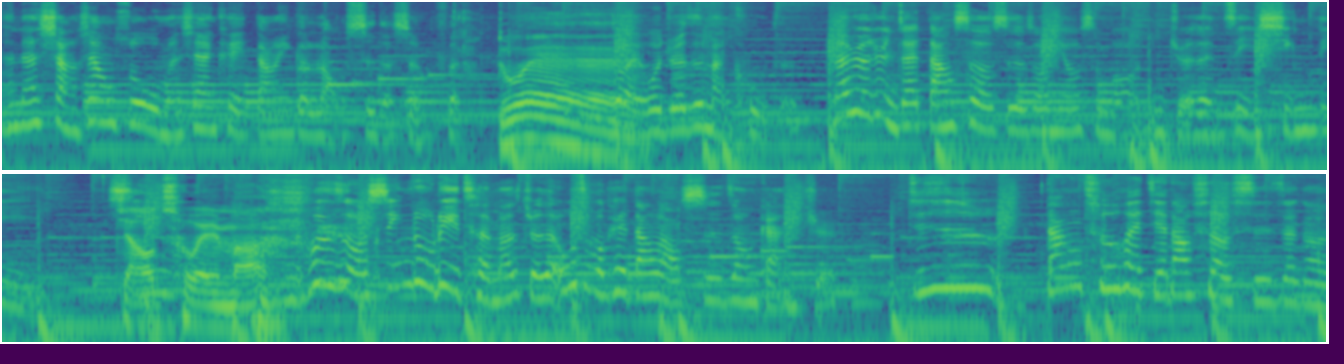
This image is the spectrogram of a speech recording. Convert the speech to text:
很难想象说我们现在可以当一个老师的身份。对，对，我觉得这蛮酷的。那月俊，你在当设施的时候，你有什么你觉得你自己心里焦脆吗？或者什么心路历程吗？就觉得我怎么可以当老师这种感觉？其实当初会接到设施这个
